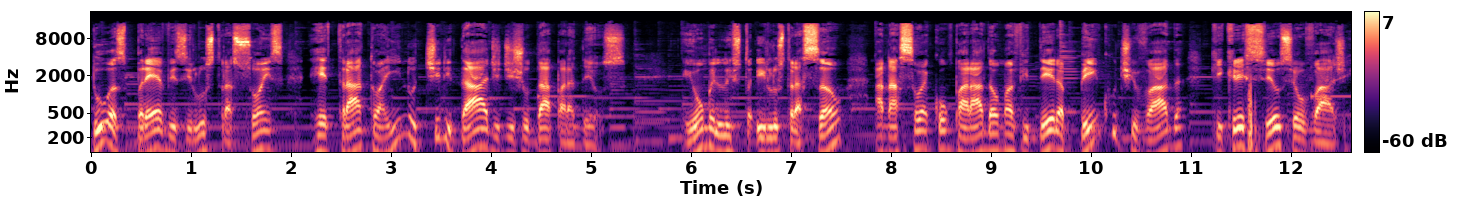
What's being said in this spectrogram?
Duas breves ilustrações retratam a inutilidade de Judá para Deus. Em uma ilustração, a nação é comparada a uma videira bem cultivada que cresceu selvagem.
